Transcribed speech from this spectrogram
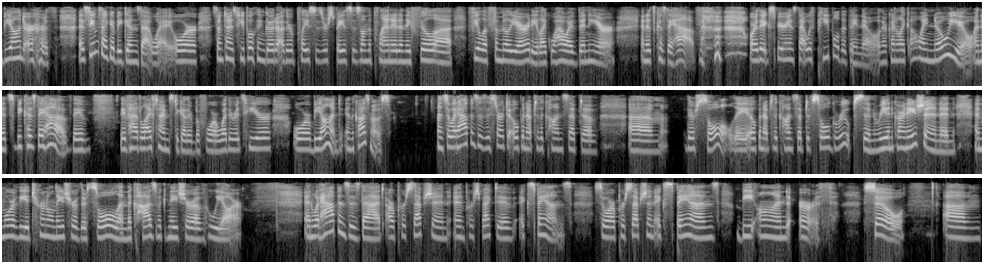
beyond Earth. It seems like it begins that way. Or sometimes people can go to other places or spaces on the planet and they feel a feel a familiarity, like "Wow, I've been here," and it's because they have. or they experience that with people that they know, and they're kind of like, "Oh, I know you," and it's because they have. They've they've had lifetimes together before, whether it's here or beyond in the cosmos. And so what happens is they start to open up to the concept of um, their soul. They open up to the concept of soul groups and reincarnation and, and more of the eternal nature of their soul and the cosmic nature of who we are. And what happens is that our perception and perspective expands. So our perception expands beyond Earth. So, um,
